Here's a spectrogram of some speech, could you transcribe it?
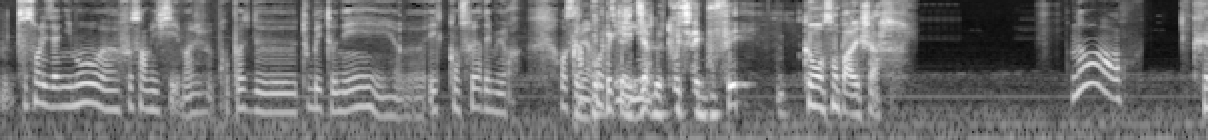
De toute façon, les animaux, euh, faut s'en méfier. Moi, je propose de tout bétonner et, euh, et de construire des murs. On sera bien. J'ai cru que t'allais protégé. dire de tous les bouffer? Commençons par les chats. Non.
